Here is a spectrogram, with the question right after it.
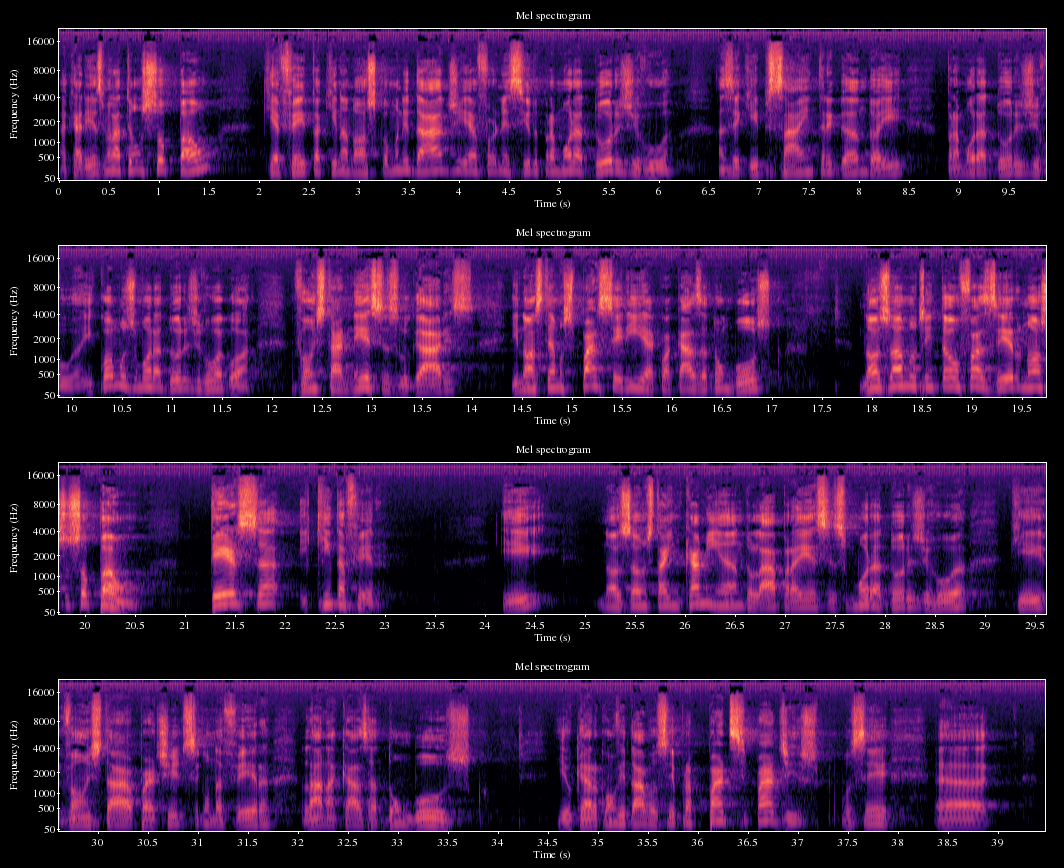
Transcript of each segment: A Carisma ela tem um sopão que é feito aqui na nossa comunidade e é fornecido para moradores de rua. As equipes saem entregando aí para moradores de rua. E como os moradores de rua agora vão estar nesses lugares, e nós temos parceria com a Casa Dom Bosco. Nós vamos então fazer o nosso sopão, terça e quinta-feira. E nós vamos estar encaminhando lá para esses moradores de rua que vão estar a partir de segunda-feira lá na Casa Dom Bosco. E eu quero convidar você para participar disso. Você uh,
